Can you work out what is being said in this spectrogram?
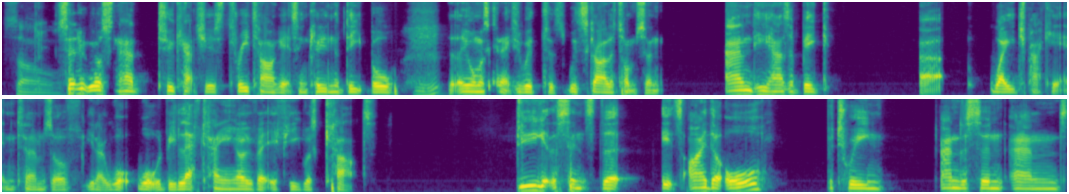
So Cedric Wilson had two catches, three targets, including the deep ball mm-hmm. that they almost connected with to, with Skylar Thompson, and he has a big uh, wage packet in terms of you know what what would be left hanging over if he was cut. Do you get the sense that it's either or between Anderson and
